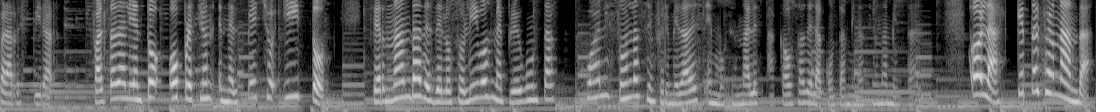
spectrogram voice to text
para respirar, falta de aliento o presión en el pecho y tos. Fernanda desde Los Olivos me pregunta cuáles son las enfermedades emocionales a causa de la contaminación ambiental. Hola, ¿qué tal Fernanda?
